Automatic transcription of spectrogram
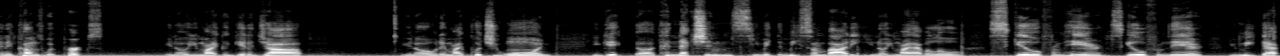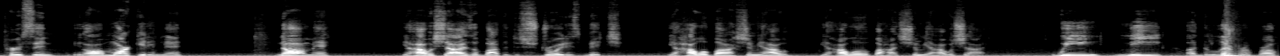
And it comes with perks. You know, you might could get a job, you know, they might put you on. You get uh, connections. You meet to meet somebody. You know, you might have a little skill from here, skill from there. You meet that person. All marketing, man. No, man. Yahweh Shai is about to destroy this bitch. Yahweh Bahashim Yahweh Yahweh Yahweh Shai. We need a deliverer, bro.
